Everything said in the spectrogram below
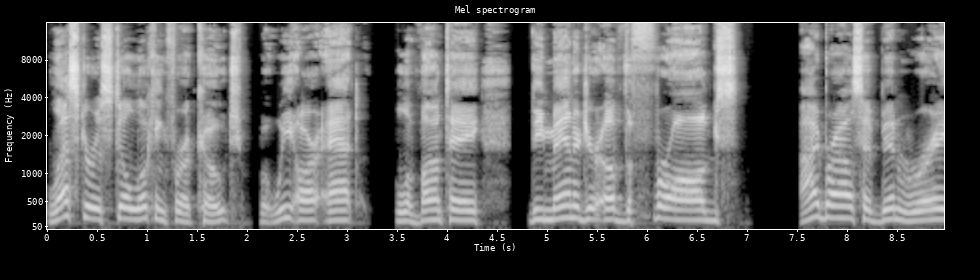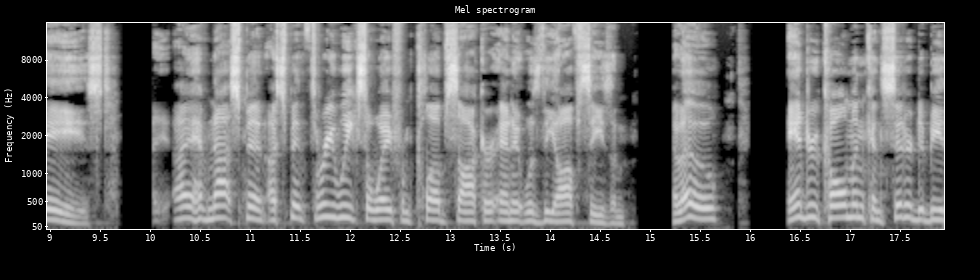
Leicester is still looking for a coach, but we are at Levante, the manager of the Frogs. Eyebrows have been raised. I have not spent, I spent three weeks away from club soccer and it was the off season. Hello. Andrew Coleman considered to be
